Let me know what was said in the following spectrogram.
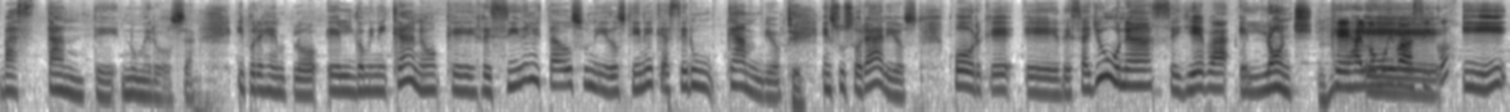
bastante numerosa. Y, por ejemplo, el dominicano que reside en Estados Unidos tiene que hacer un cambio Sí. en sus horarios porque eh, desayuna, se lleva el lunch. Que es algo muy Eh, básico. Y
